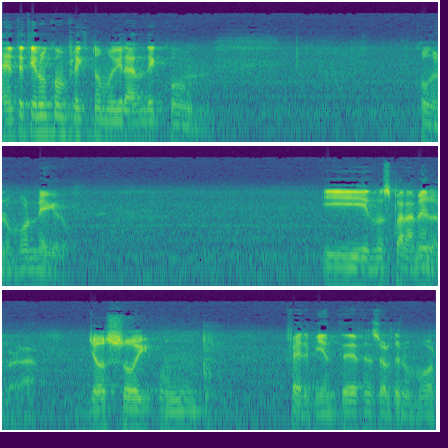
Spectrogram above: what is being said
gente tiene un conflicto muy grande con, con el humor negro. Y no es para menos, ¿verdad? Yo soy un ferviente defensor del humor.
